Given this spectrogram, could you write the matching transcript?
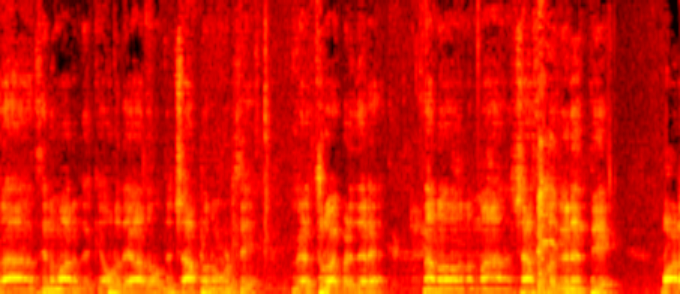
ರಾ- ಸಿನಿಮಾ ರಂಗಕ್ಕೆ ಅವರದೇ ಆದ ಒಂದು ಛಾಪನ್ನು ಮೂಡಿಸಿ ಎತ್ತರವಾಗಿ ಬೆಳೆದಿದ್ದಾರೆ. ನಾನು ನಮ್ಮ ಶಾಸಕರ ವಿನಂತಿ ಭಾಳ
